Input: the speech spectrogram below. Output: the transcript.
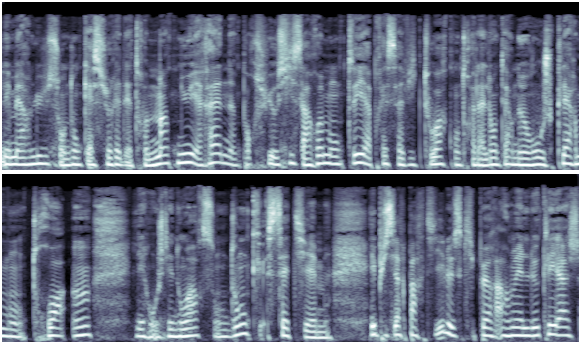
Les Merlus sont donc assurés d'être maintenus et Rennes poursuit aussi sa remontée après sa victoire contre la Lanterne Rouge Clermont 3-1. Les Rouges des Noirs sont donc septième. Et puis c'est reparti. Le skipper Armel Lecléache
